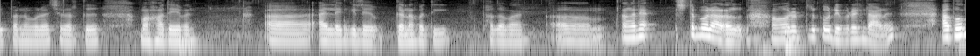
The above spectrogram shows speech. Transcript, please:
ഈ പറഞ്ഞ പോലെ ചിലർക്ക് മഹാദേവൻ അല്ലെങ്കിൽ ഗണപതി ഭഗവാൻ അങ്ങനെ ഇഷ്ടംപോലെ ആളുകൾ. ഓരോരുത്തർക്കും ഡിഫറെന്റ് ആണ്. അപ്പം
